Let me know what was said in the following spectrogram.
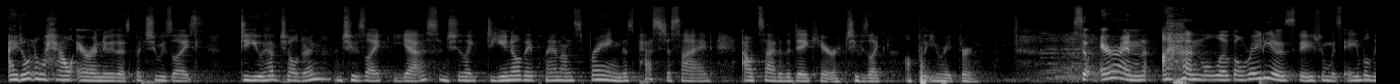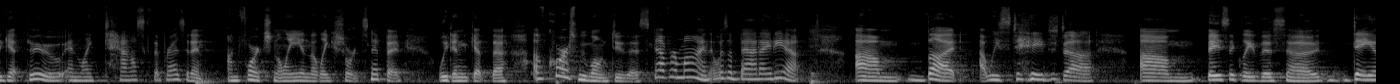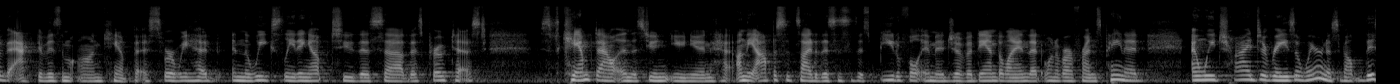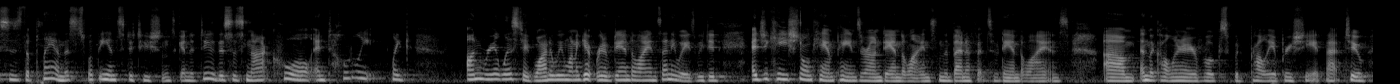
i don't know how erin knew this but she was like do you have children and she was like yes. And she's like do you know they plan on spraying this pesticide outside of the daycare? And she was like i'll put you right through so Erin on the local radio station was able to get through and like task the president. Unfortunately, in the like short snippet, we didn't get the, of course we won't do this. Never mind, that was a bad idea. Um, but we staged uh, um, basically this uh, day of activism on campus where we had, in the weeks leading up to this, uh, this protest, camped out in the student union. On the opposite side of this is this beautiful image of a dandelion that one of our friends painted. And we tried to raise awareness about this is the plan, this is what the institution's gonna do, this is not cool, and totally like unrealistic. Why do we want to get rid of dandelions anyways? We did educational campaigns around dandelions and the benefits of dandelions. Um, and the culinary folks would probably appreciate that too.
